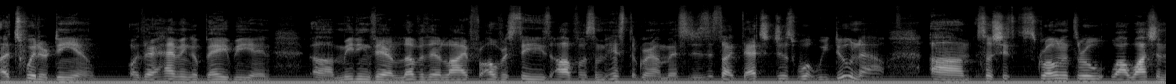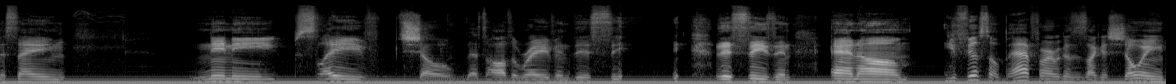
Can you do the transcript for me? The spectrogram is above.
a Twitter DM or they're having a baby and uh, meeting their love of their life overseas off of some Instagram messages. It's like that's just what we do now. Um, so she's scrolling through while watching the same ninny slave show that's all the rave in this se- this season, and um, you feel so bad for her because it's like it's showing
